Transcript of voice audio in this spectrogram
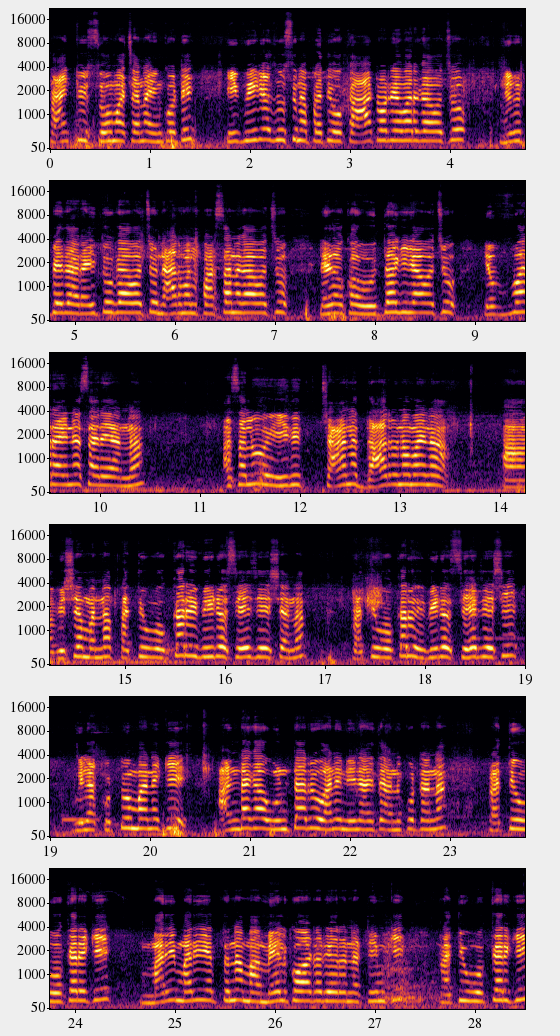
థ్యాంక్ యూ సో మచ్ అన్న. ఇంకోటి ఈ వీడియో చూస్తున్న ప్రతి ఒక్క ఆటో డ్రైవర్ కావచ్చు నిరుపేద రైతు కావచ్చు నార్మల్ పర్సన్ కావచ్చు లేదా ఒక ఉద్యోగి కావచ్చు ఎవరైనా సరే అన్న అసలు ఇది చాలా దారుణమైన విషయం అన్న ప్రతి ఒక్కరు ఈ వీడియో షేర్ చేసి అన్న ప్రతి ఒక్కరు ఈ వీడియో షేర్ చేసి వీళ్ళ కుటుంబానికి అండగా ఉంటారు అని నేనైతే అనుకుంటున్నా. ప్రతి ఒక్కరికి మరీ మరీ చెప్తున్నా మా మేల్కో ఆర్డర్ ఎవరన్న టీంకి ప్రతి ఒక్కరికి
